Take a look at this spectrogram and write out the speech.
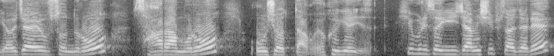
여자의 후손으로 사람으로 오셨다고요. 그게 히브리서 2장 14절에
